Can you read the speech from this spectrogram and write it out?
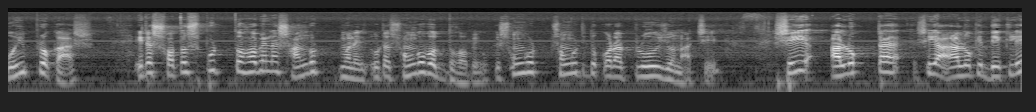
বহিঃপ্রকাশ, এটা স্বতঃস্ফূর্ত হবে না সাংগ মানে ওটা সঙ্গবদ্ধ হবে? ওকে সংগঠিত করার প্রয়োজন আছে। সেই আলোকটা, সেই আলোকে দেখলে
